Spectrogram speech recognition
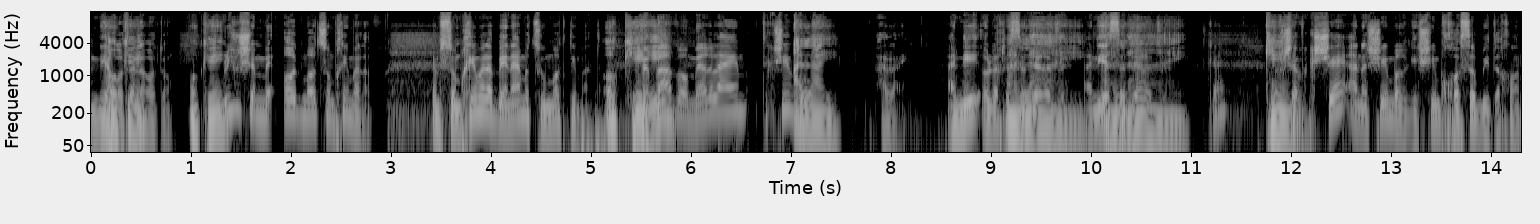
ניירות אוקיי. על האוטו. אוקיי. מישהו שמאוד מאוד סומכים עליו. הם סומכים עליו בעיניים עצומות כמעט. אוקיי. ובא ואומר להם, תקשיבו, עליי. עליי. אני הולך לסדר את זה. עליי. אני אסדר את זה. עליי. כן? כן. עכשיו, כשאנשים מרגישים חוסר ביטחון,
